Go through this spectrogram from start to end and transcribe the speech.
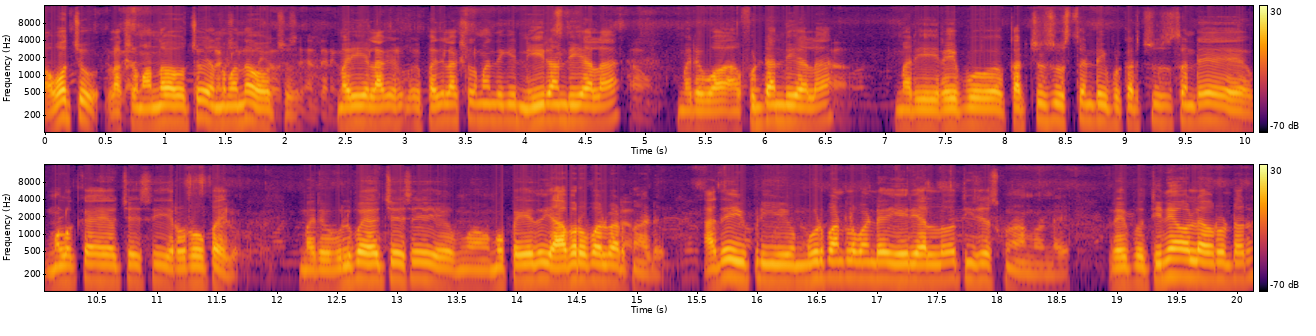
అవ్వచ్చు లక్ష మంది అవ్వచ్చు ఎంతమంది అవ్వచ్చు. మరి లక్ష పది లక్షల మందికి నీరు అందియాలా. మరి వా- ఫుడ్ అందియాలా? మరి రేపు ఖర్చు చూస్తుంటే ఇప్పుడు ఖర్చు చూస్తుంటే ములక్కాయ వచ్చేసి ఇరవై రూపాయలు. మరి ఉల్లిపాయ వచ్చేసి ముప్పై ఐదు యాభై రూపాయలు పెడుతున్నాడు. అదే ఇప్పుడు ఈ మూడు పంటలు పండే ఏరియాల్లో తీసేసుకున్నాం అనుకోండి. రేపు తినేవాళ్ళు ఎవరు ఉంటారు?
